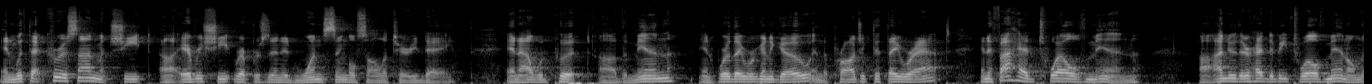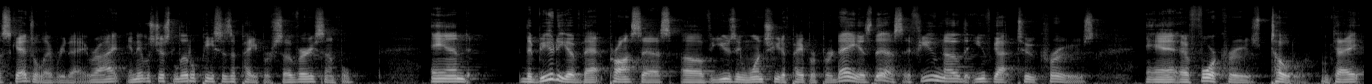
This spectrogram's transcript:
And with that crew assignment sheet, uh, every sheet represented one single solitary day. And I would put uh, the men and where they were going to go and the project that they were at. And if I had 12 men, uh, I knew there had to be 12 men on the schedule every day, right? And it was just little pieces of paper, so very simple. And the beauty of that process of using one sheet of paper per day is this if you know that you've got two crews and uh, four crews total okay?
